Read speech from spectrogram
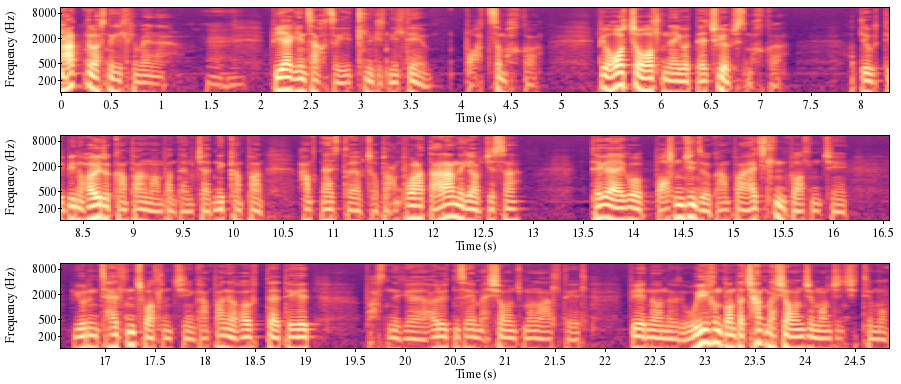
Наад нэг бас нэг хэлэх юм байна. Би яг энэ цаг хугацааг эдэлнэ гэж нэлээд бодсон байхгүй. Би хуучин уулд айгууд ажиг явжсан байхгүй. Одоо юу гэдэг би нэг хоёр компани мампан дамжаад нэг компани хамт найзтайгаа явж байгаа. Ампура дараа нэг явж исэн. Тэгээ айгу боломжийн зөв компани ажил нь боломжийн ер нь цалинч боломжийн компани хувьтай. Тэгээд бас нэг 20 хэдэн сая машин унж мунаал тэгэл би нөгөө нэг үеийнхэн дундаа чанга машин унж юм унж чи тийм үү?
